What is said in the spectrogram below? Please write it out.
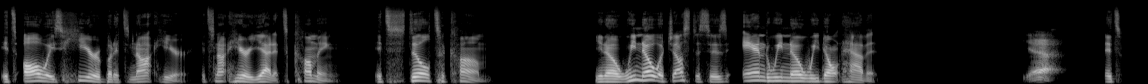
it's always here, but it's not here. It's not here yet. It's coming. It's still to come. You know, we know what justice is, and we know we don't have it. Yeah. It's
